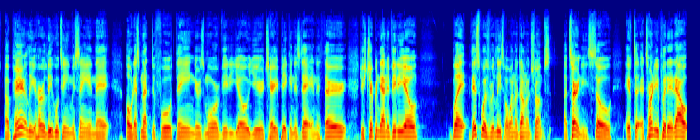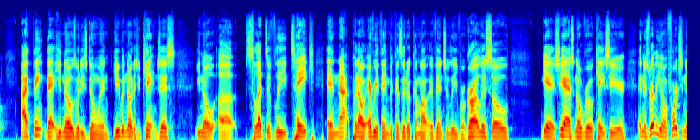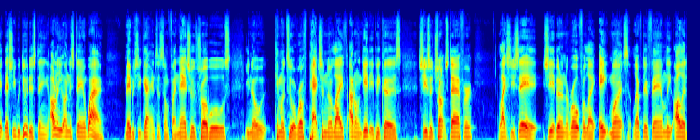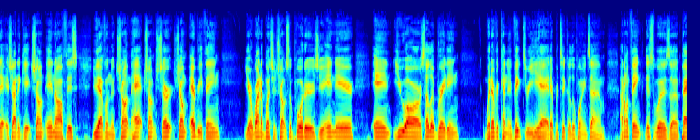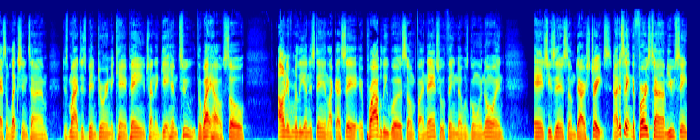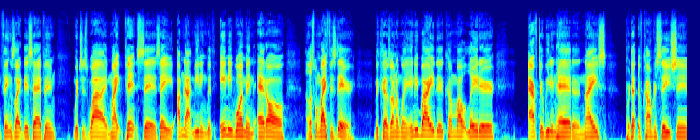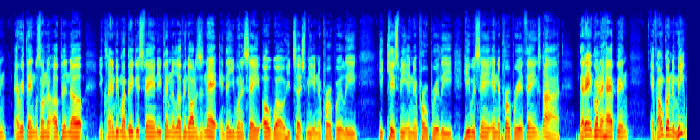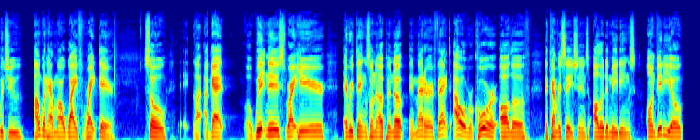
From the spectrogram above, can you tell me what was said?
apparently, her legal team is saying that oh, that's not the full thing. There's more video. You're cherry picking this, that, and the third. You're stripping down the video. But this was released by one of Donald Trump's attorneys. So if the attorney put it out, I think that he knows what he's doing. He would know that you can't just, you know, uh, selectively take and not put out everything because it'll come out eventually regardless. So yeah, she has no real case here. And it's really unfortunate that she would do this thing. I don't even understand why. Maybe she got into some financial troubles, you know, came into a rough patch in her life. I don't get it because she's a Trump staffer. Like she said, she had been on the road for like eight months, left her family, all of that, to try to get Trump in office. You have on the Trump hat, Trump shirt, Trump everything. You're around a bunch of Trump supporters. You're in there and you are celebrating whatever kind of victory he had at that particular point in time. I don't think this was uh, past election time. This might have just been during the campaign trying to get him to the White House. So I don't even really understand. Like I said, it probably was some financial thing that was going on, and she's in some dire straits. Now, this ain't the first time you've seen things like this happen, which is why Mike Pence says, Hey, I'm not meeting with any woman at all unless my wife is there. Because I don't want anybody to come out later after we didn't had a nice productive conversation. Everything was on the up and up. You claim to be my biggest fan you claim to love me all this and that and then you want to say oh well he touched me inappropriately. He kissed me inappropriately. He was saying inappropriate things. Nah that ain't gonna happen. If i'm gonna meet with you i'm gonna have my wife right there. So eh, like i got a witness right here everything's on the up and up and matter of fact i will record all of the conversations all of the meetings on video,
